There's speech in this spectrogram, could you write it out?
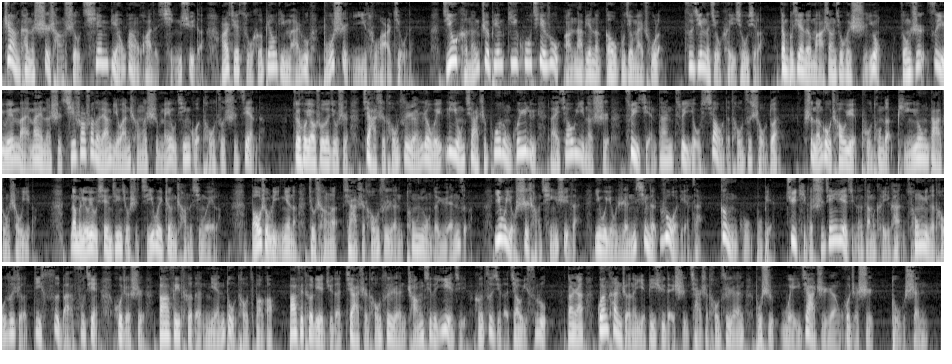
这样看呢，市场是有千变万化的情绪的，而且组合标的买入不是一蹴而就的，极有可能这边低估介入啊，那边呢高估就卖出了，资金呢就可以休息了，但不见得马上就会使用。总之，自以为买卖呢是齐刷刷的两笔完成呢，是没有经过投资实践的。最后要说的就是，价值投资人认为利用价值波动规律来交易呢，是最简单、最有效的投资手段，是能够超越普通的平庸大众收益的。那么留有现金就是极为正常的行为了。保守理念呢，就成了价值投资人通用的原则，因为有市场情绪在，因为有人性的弱点在。亘古不变。具体的时间业绩呢？咱们可以看《聪明的投资者》第四版附件，或者是巴菲特的年度投资报告。巴菲特列举的价值投资人长期的业绩和自己的交易思路。当然，观看者呢也必须得是价值投资人，不是伪价值人或者是赌神。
